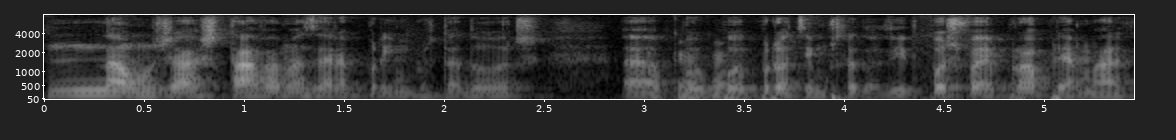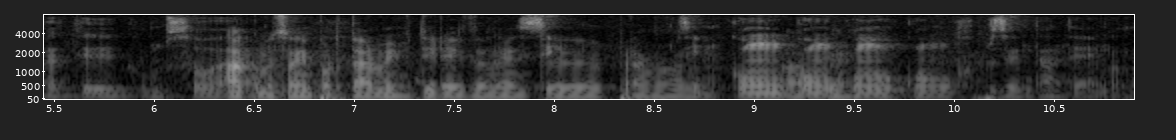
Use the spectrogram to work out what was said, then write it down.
Não, já estava, mas era por importadores, ah, Ok, por, ok. por- por outros importadores. E depois foi a própria marca que começou a. Ah, começou a importar mesmo diretamente Sim. para Angola? Sim, com, Ah, com, ok. com, com o representante em Angola.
